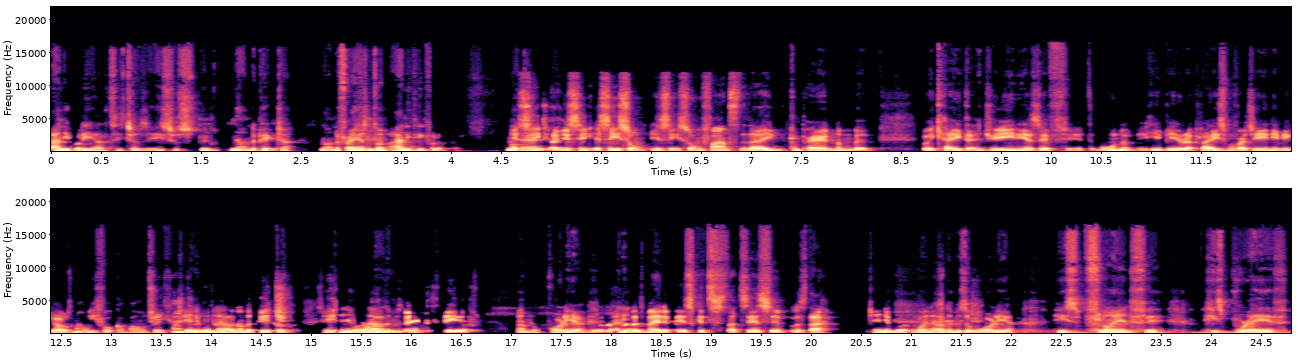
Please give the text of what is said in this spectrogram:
anybody else. He's just he's just not in the picture, not in the frame. He hasn't done anything for Liverpool. You Nothing. see, and you see, you see some, you see some fans today comparing them with like Keita and Gini as if it, one he'd be a replacement for Gini. If he goes, no, he fucking won't. He can't get Gini it Wijnaldum on the pitch. Gini Wijnaldum Wijnaldum is made the steal. a warrior. The And he- fella's made of biscuits. That's as simple as that. Gini Wijnaldum is a warrior. He's flying fit. He's brave.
